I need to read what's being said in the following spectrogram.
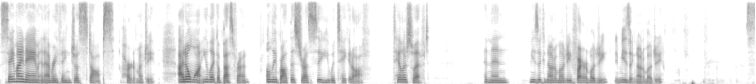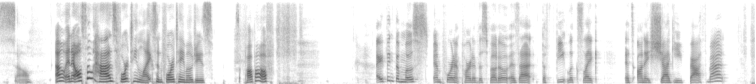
Say my name and everything just stops. Heart emoji. I don't want you like a best friend. Only brought this dress so you would take it off. Taylor Swift. And then music note emoji, fire emoji, music note emoji. So, oh, and it also has 14 likes and four emojis. So pop off. I think the most important part of this photo is that the feet looks like it's on a shaggy bath mat.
